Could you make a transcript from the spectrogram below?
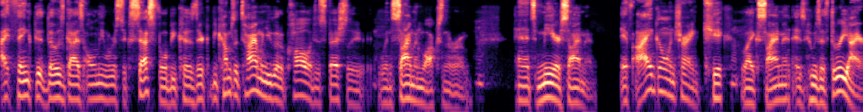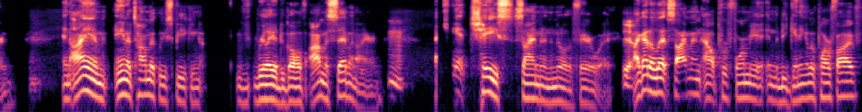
I think that those guys only were successful because there becomes a time when you go to college, especially when Simon walks in the room Mm. and it's me or Simon. If I go and try and kick Mm. like Simon is who's a three iron, and I am anatomically speaking related to golf, I'm a seven iron. Mm. I can't chase Simon in the middle of the fairway. Yeah. I got to let Simon outperform me in the beginning of a par five,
